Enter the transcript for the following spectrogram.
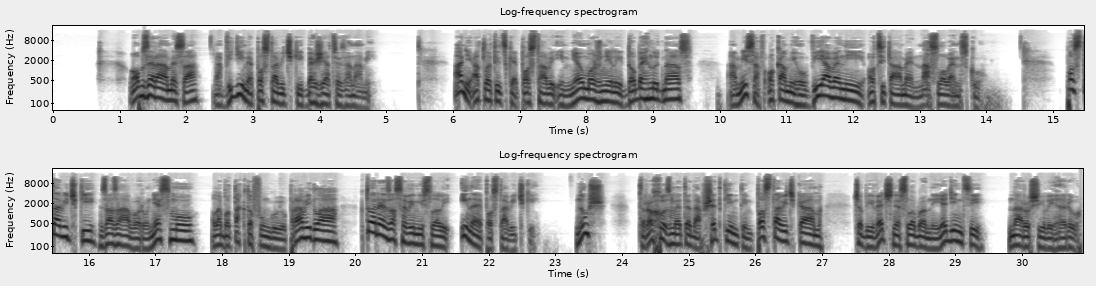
Obzeráme sa a vidíme postavičky bežiace za nami. Ani atletické postavy im neumožnili dobehnúť nás a my sa v okamihu vyjavení ocitáme na Slovensku. Postavičky za závoru nesmú, lebo takto fungujú pravidlá, ktoré zase vymysleli iné postavičky. Nuž, trochu sme teda všetkým tým postavičkám, čo by väčšine slobodní jedinci narušili hru.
